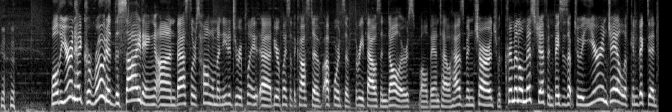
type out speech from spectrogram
well, the urine had corroded the siding on Bassler's home and needed to replace, uh, be replaced at the cost of upwards of three thousand dollars. While Van Tile has been charged with criminal mischief and faces up to a year in jail if convicted.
